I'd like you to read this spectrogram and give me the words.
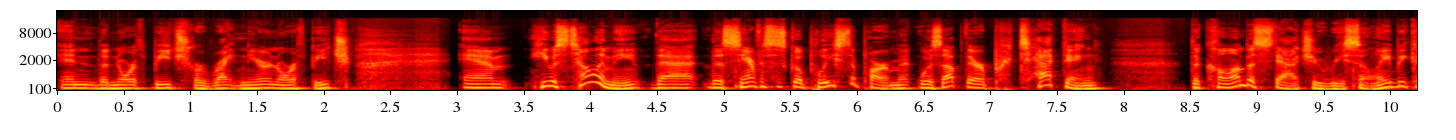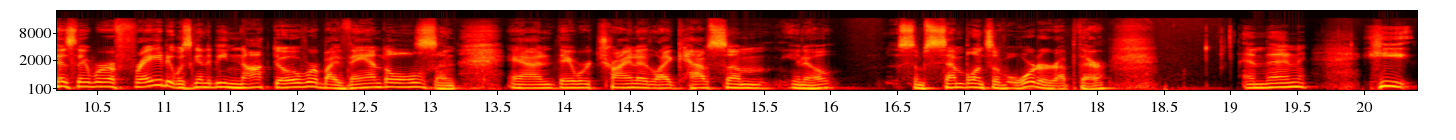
in the North Beach or right near North Beach. And he was telling me that the San Francisco Police Department was up there protecting the Columbus statue recently because they were afraid it was going to be knocked over by vandals and and they were trying to like have some, you know, some semblance of order up there. And then he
